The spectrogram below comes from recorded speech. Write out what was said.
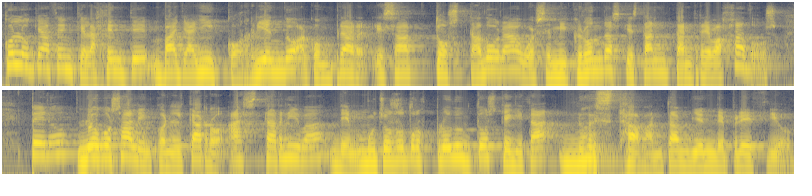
con lo que hacen que la gente vaya allí corriendo a comprar esa tostadora o ese microondas que están tan rebajados, pero luego salen con el carro hasta arriba de muchos otros productos que quizá no estaban tan bien de precio.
